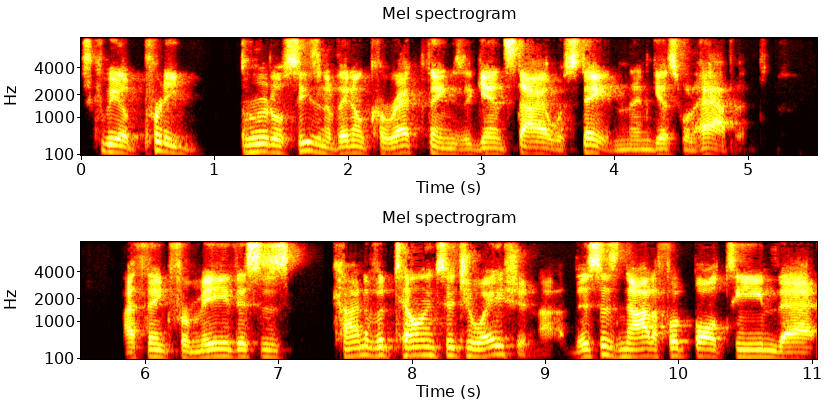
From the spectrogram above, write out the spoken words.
this could be a pretty brutal season if they don't correct things against Iowa State. And then guess what happened? I think for me, this is kind of a telling situation. Uh, This is not a football team that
